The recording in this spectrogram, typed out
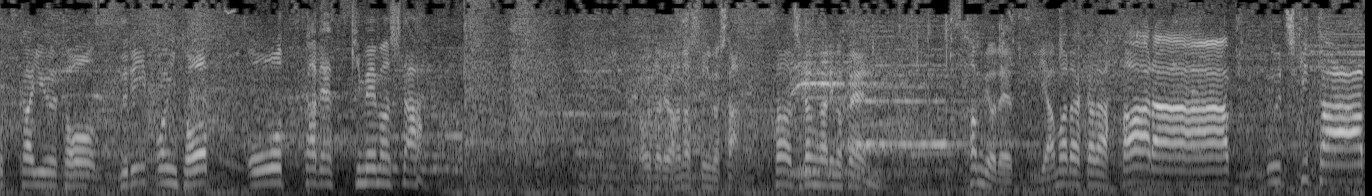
大塚優斗スリーポイント。大塚です。決めました。川渡は話していました。さあ時間がありません。3秒です山田からハーラー打ち切った。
